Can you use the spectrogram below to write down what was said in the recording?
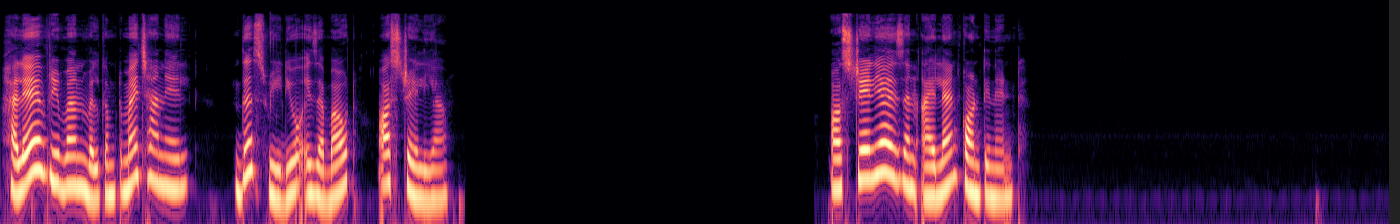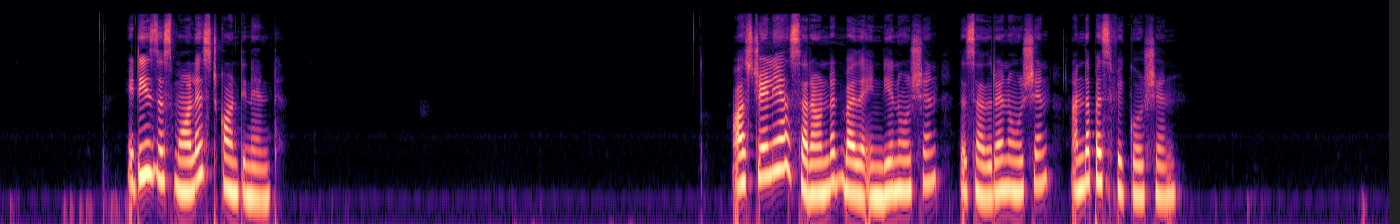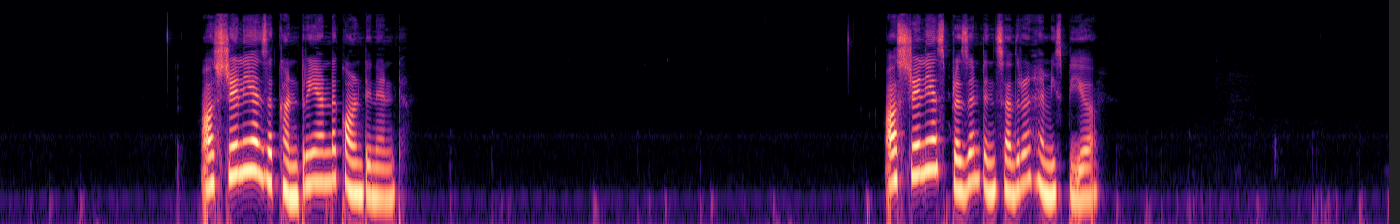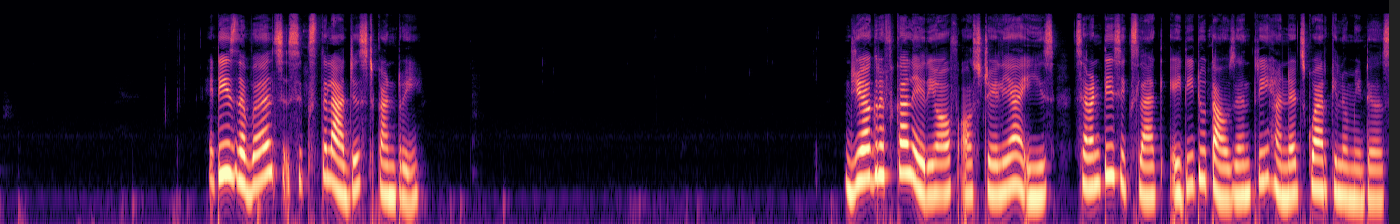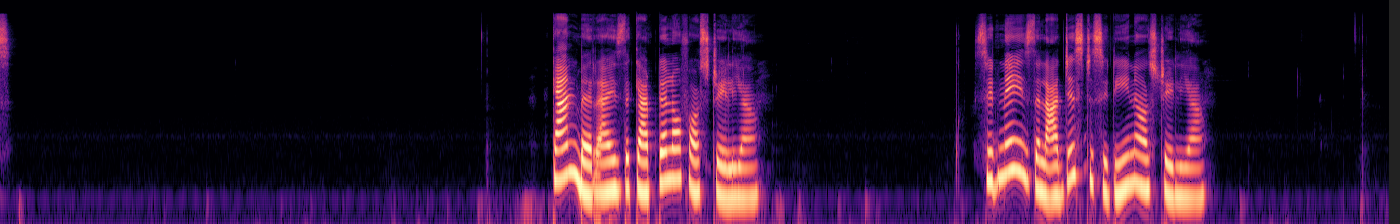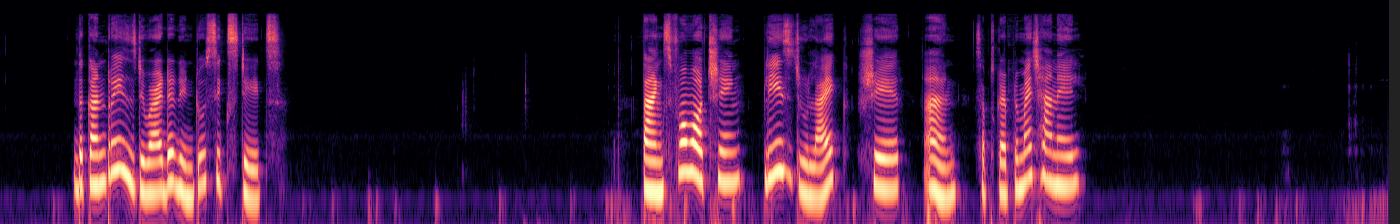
Hello everyone, welcome to my channel. This video is about Australia. Australia is an island continent. It is the smallest continent. Australia is surrounded by the Indian Ocean, the Southern Ocean, and the Pacific Ocean. Australia is a country and a continent. Australia is present in southern hemisphere. It is the world's sixth largest country. Geographical area of Australia is 76,82,300 square kilometers. Canberra is the capital of Australia. Sydney is the largest city in Australia. The country is divided into six states. Thanks for watching. Please do like, share and subscribe to my channel.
